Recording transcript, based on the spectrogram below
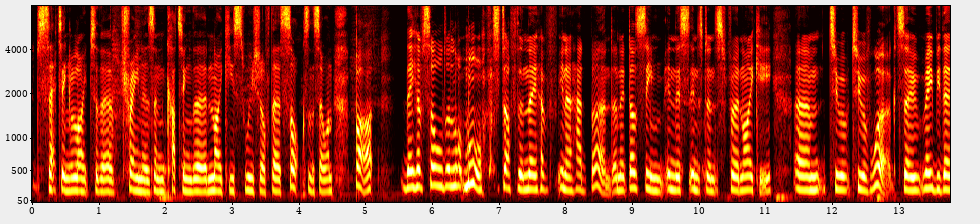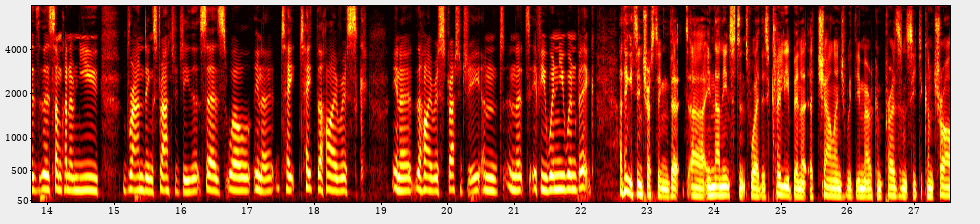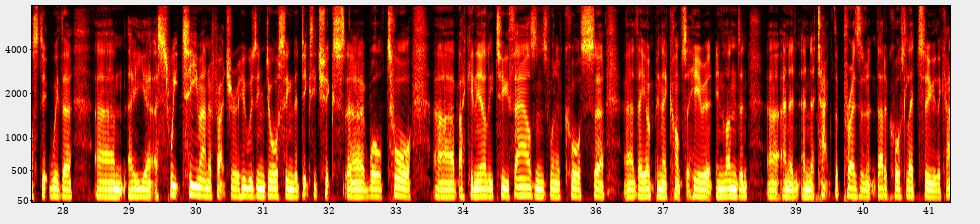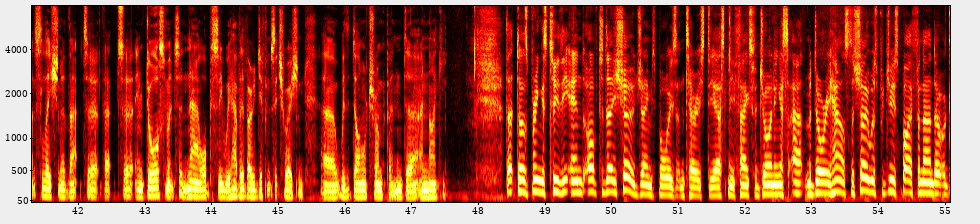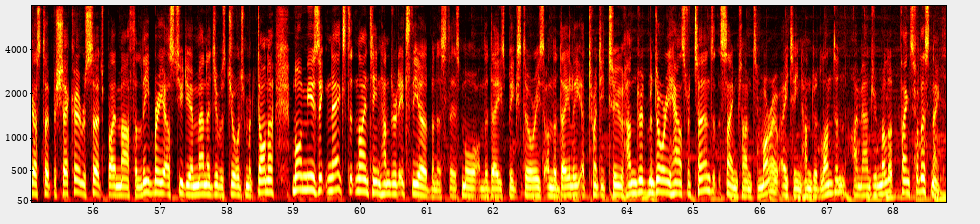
setting light to their trainers and cutting the Nike swoosh off their socks and so on. But they have sold a lot more stuff than they have you know had burned. And it does seem in this instance for Nike um, to to have worked. So maybe there's there's some kind of new branding strategy that says well you know take take the high risk you know the high risk strategy, and and that if you win, you win big. I think it's interesting that uh, in that instance where there's clearly been a, a, challenge with the American presidency to contrast it with a um, a, a, sweet tea manufacturer who was endorsing the Dixie Chicks uh, World Tour uh, back in the early 2000s, when of course uh, uh, they opened their concert here in London uh, and and attacked the president. That of course led to the cancellation of that that endorsement, and now obviously we have a very different situation with Donald Trump and and Nike. That does bring us to the end of today's show. James Boys and Terry Stiastny, thanks for joining us at Midori House. The show was produced by Fernando Augusto Pacheco, researched by Martha Libri. Our studio manager was George McDonough. More music next at 1900. It's The Urbanist. There's more on the day's big stories on the daily at 2200. Midori House returns at the same time tomorrow, 1800 London. I'm Andrew Mueller. Thanks for listening.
